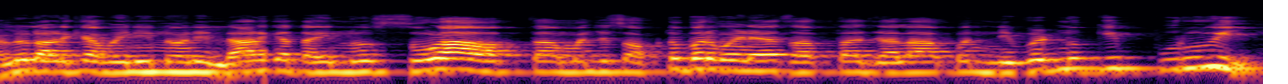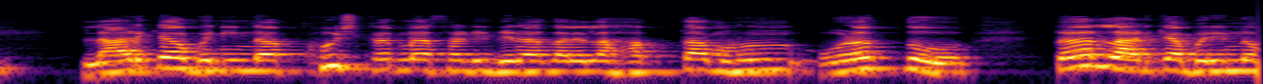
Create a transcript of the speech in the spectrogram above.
हॅलो लाडक्या बहिणींनो आणि लाडक्या ताईंनो सोळा हप्ता म्हणजे ऑक्टोबर महिन्याचा हप्ता ज्याला आपण निवडणुकीपूर्वी लाडक्या बहिणींना खुश करण्यासाठी देण्यात आलेला हप्ता म्हणून ओळखतो. तर लाडक्या बहिणींनो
